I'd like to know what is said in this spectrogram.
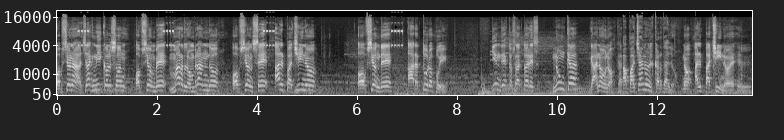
Opción A, Jack Nicholson. Opción B, Marlon Brando. Opción C, Al Pacino. Opción D, Arturo Puig. ¿Quién de estos actores nunca ganó un Oscar? A Pachano descartalo. No, Al Pacino es el...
